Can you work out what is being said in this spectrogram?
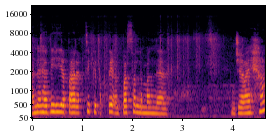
أنا هذه هي طريقتي في تقطيع البصل لما نجي رايحة.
